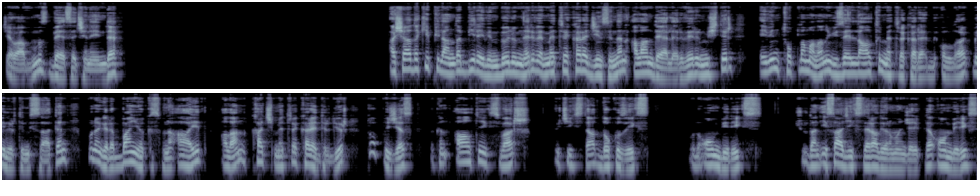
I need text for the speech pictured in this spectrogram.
Cevabımız B seçeneğinde. Aşağıdaki planda bir evin bölümleri ve metrekare cinsinden alan değerleri verilmiştir. Evin toplam alanı 156 metrekare olarak belirtilmiş zaten. Buna göre banyo kısmına ait alan kaç metrekaredir diyor. Toplayacağız. Bakın 6x var. 3x daha 9x. Burada 11x. Şuradan sadece x'leri alıyorum öncelikle. 11x.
